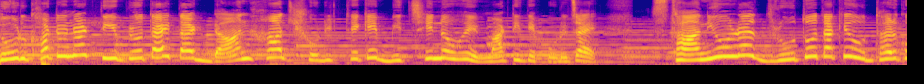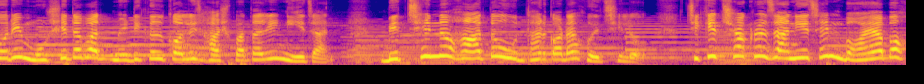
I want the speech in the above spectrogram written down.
দুর্ঘটনার তীব্রতায় তার ডান হাত শরীর থেকে বিচ্ছিন্ন হয়ে মাটিতে পড়ে যায়। স্থানীয়রা দ্রুত তাকে উদ্ধার করে মুর্শিদাবাদ মেডিকেল কলেজ হাসপাতালে নিয়ে যান। বিচ্ছিন্ন হাতও উদ্ধার করা হয়েছিল। চিকিৎসকরা জানিয়েছেন, ভয়াবহ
